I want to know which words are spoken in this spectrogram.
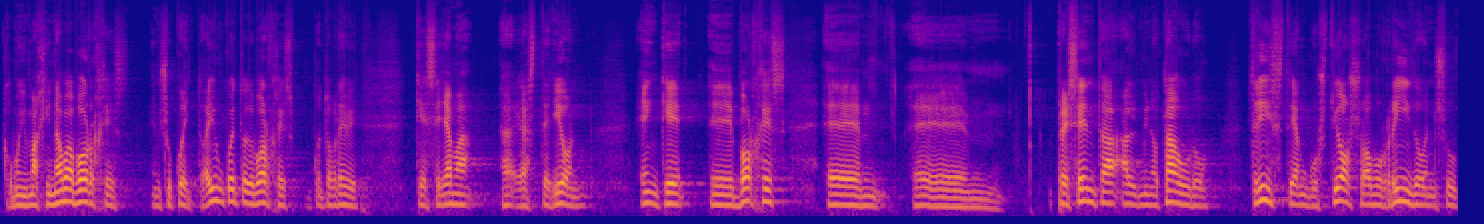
como imaginaba Borges en su cuento. Hay un cuento de Borges, un cuento breve, que se llama eh, Asterión, en que eh, Borges eh, eh, presenta al Minotauro triste, angustioso, aburrido en su,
